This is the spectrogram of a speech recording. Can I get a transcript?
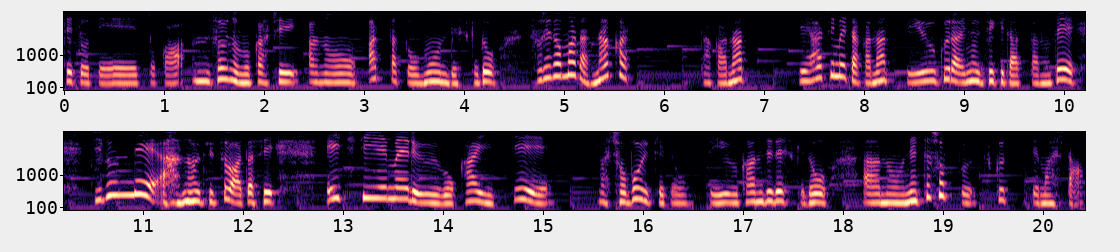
テトテとか、うん、そういうの昔あのあったと思うんですけどそれがまだなかったかな出始めたかなっていうぐらいの時期だったので自分であの実は私 HTML を書いて、まあ、しょぼいけどっていう感じですけどあのネットショップ作ってました。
